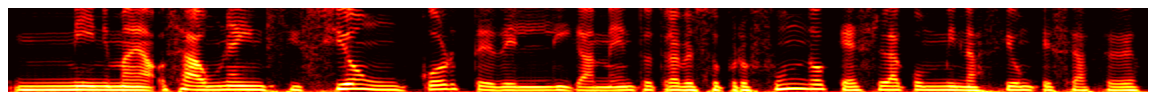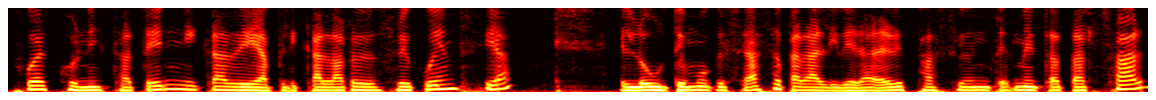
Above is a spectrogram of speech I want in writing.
mínima, o sea, una incisión, un corte del ligamento traverso profundo, que es la combinación que se hace después con esta técnica de aplicar la radiofrecuencia. Es lo último que se hace para liberar el espacio intermetatarsal,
